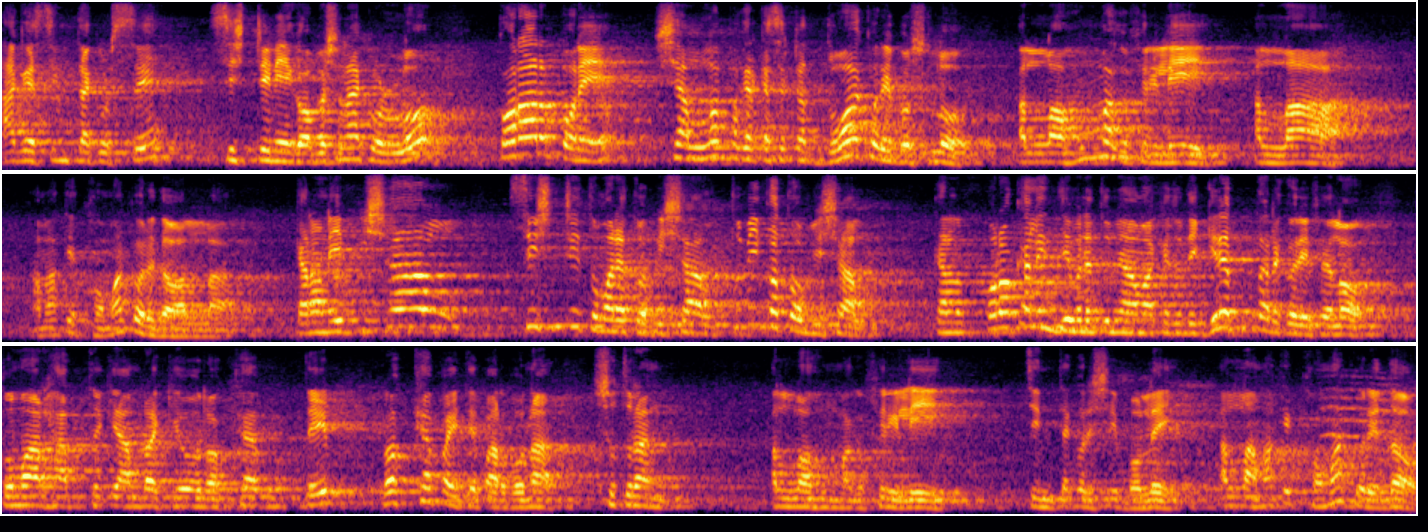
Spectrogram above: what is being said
আগে চিন্তা করছে, সৃষ্টি নিয়ে গবেষণা করল, করার পরে সে আল্লাহ পাকের কাছে একটা দোয়া করে বসল, আল্লাহুম্মা গফিরলি, আল্লাহ, আমাকে ক্ষমা করে দাও আল্লাহ। কারণ এই বিশাল সৃষ্টি তোমার এত বিশাল, তুমি কত বিশাল। কারণ পরকালীন জীবনে তুমি আমাকে যদি গ্রেপ্তার করে ফেলো, তোমার হাত থেকে আমরা কেউ রক্ষা রক্ষা পাইতে পারব না। সুতরাং আল্লাহ ফিরিলি চিন্তা করে সে বলে, আল্লাহ, আমাকে ক্ষমা করে দাও।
